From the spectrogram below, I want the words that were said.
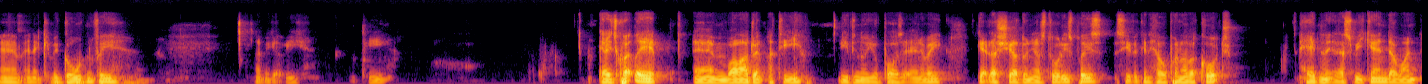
um, and it can be golden for you. Let me get a wee tea. Guys, quickly, um, while I drink my tea, even though you'll pause it anyway, get this shared on your stories, please. See if it can help another coach heading into this weekend. I want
